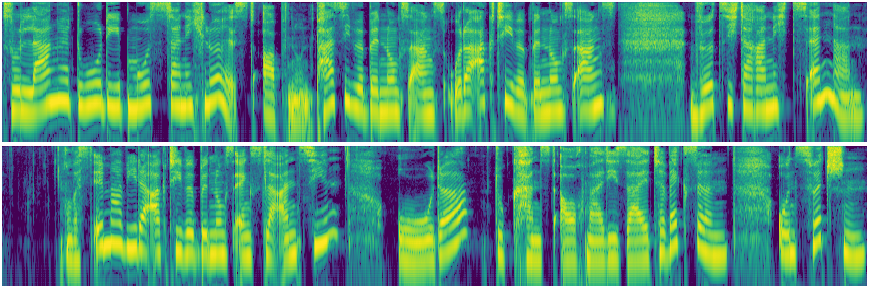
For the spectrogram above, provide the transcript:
Solange du die Muster nicht löst, ob nun passive Bindungsangst oder aktive Bindungsangst, wird sich daran nichts ändern. Du wirst immer wieder aktive Bindungsängstler anziehen oder du kannst auch mal die Seite wechseln und switchen.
